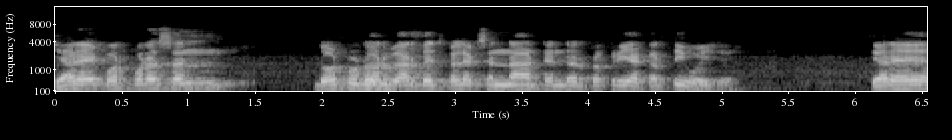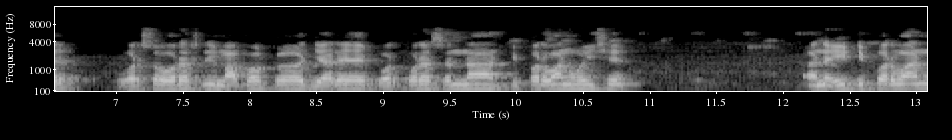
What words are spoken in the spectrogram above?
જ્યારે corporation door to door garbage કલેક્શનના ટેન્ડર પ્રક્રિયા કરતી હોય છે ત્યારે વર્ષો વર્ષની માફક જ્યારે કોર્પોરેશનના ટિપ્પર વાન હોય છે અને એ ટિપ્પર વાન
